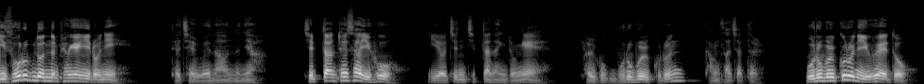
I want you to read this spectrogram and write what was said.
이 소름 돋는 평행 이론이 대체 왜 나왔느냐? 집단 퇴사 이후 이어진 집단 행동에 결국 무릎을 꿇은 당사자들. 무릎을 꿇은 이후에도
